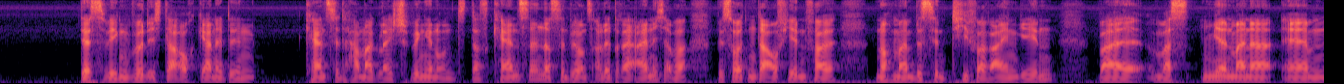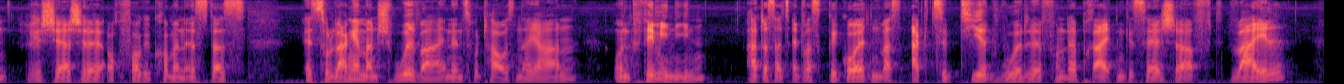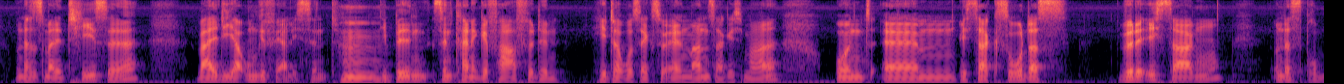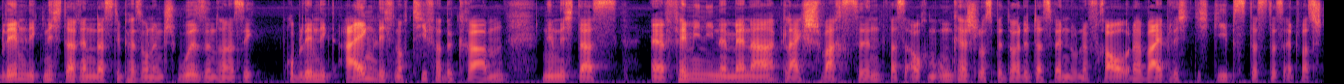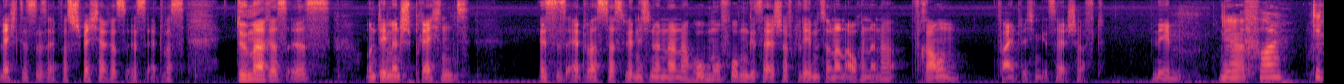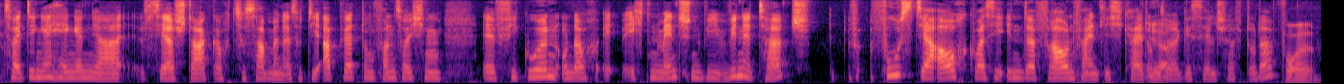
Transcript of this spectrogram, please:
deswegen würde ich da auch gerne den Cancelled Hammer gleich schwingen und das canceln. Das sind wir uns alle drei einig, aber wir sollten da auf jeden Fall noch mal ein bisschen tiefer reingehen, weil was mir in meiner ähm, Recherche auch vorgekommen ist, dass es, solange man schwul war in den 2000er Jahren und feminin, hat das als etwas gegolten, was akzeptiert wurde von der breiten Gesellschaft, weil, und das ist meine These, weil die ja ungefährlich sind. Hm. Die bilden, sind keine Gefahr für den heterosexuellen Mann, sag ich mal. Und ähm, ich sag so, dass würde ich sagen, und das Problem liegt nicht darin, dass die Personen schwul sind, sondern das Problem liegt eigentlich noch tiefer begraben, nämlich dass äh, feminine Männer gleich schwach sind, was auch im Umkehrschluss bedeutet, dass wenn du eine Frau oder weiblich dich gibst, dass das etwas Schlechtes ist, etwas Schwächeres ist, etwas Dümmeres ist und dementsprechend ist es etwas, dass wir nicht nur in einer homophoben Gesellschaft leben, sondern auch in einer frauenfeindlichen Gesellschaft leben. Ja. Voll. Die zwei Dinge hängen ja sehr stark auch zusammen. Also die Abwertung von solchen äh, Figuren und auch e echten Menschen wie Winnetouch fußt ja auch quasi in der Frauenfeindlichkeit ja. unserer Gesellschaft, oder? Voll.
